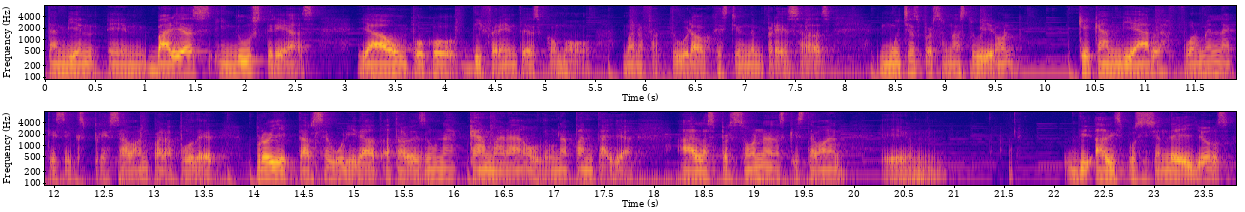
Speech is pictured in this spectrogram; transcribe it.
También en varias industrias ya un poco diferentes como manufactura o gestión de empresas, muchas personas tuvieron que cambiar la forma en la que se expresaban para poder proyectar seguridad a través de una cámara o de una pantalla a las personas que estaban em, a disposición de ellos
